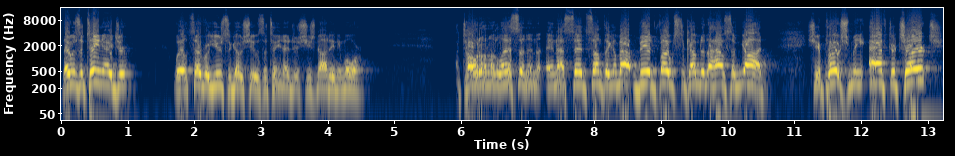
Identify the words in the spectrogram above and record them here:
There was a teenager. Well, several years ago, she was a teenager. She's not anymore. I taught on a lesson and, and I said something about bid folks to come to the house of God. She approached me after church.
